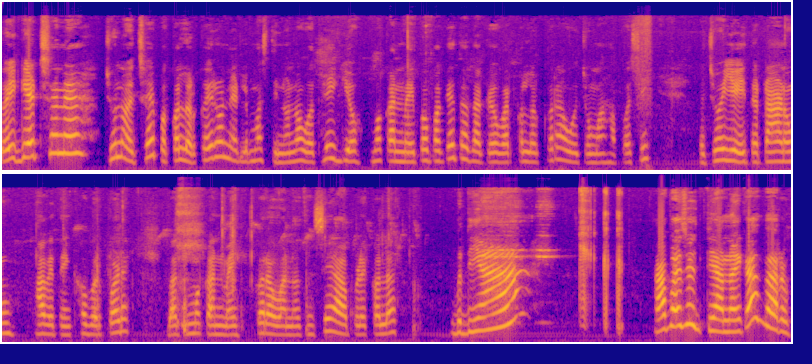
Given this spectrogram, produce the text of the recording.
તો એ ગેટ છે ને, જૂનો છે, પણ કલર કર્યો ને એટલે મસ્તીનો નવો થઈ ગયો. મકાનમાં એ પપ્પા કહેતા હતા કે વાર કલર કરાવો ચોમાહા પછી. જોઈએ તો ટાણું, આવે ત્યાં ખબર પડે. બાકી મકાનમાં કરાવવાનો થશે આપણે કલર બધી આ બાજુ ધ્યાન હોય કા તારું.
